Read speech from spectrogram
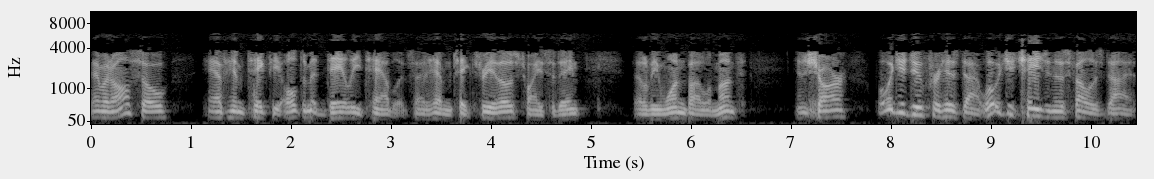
Then would also have him take the Ultimate Daily Tablets. I'd have him take three of those twice a day. That'll be one bottle a month. And Shar, what would you do for his diet? What would you change in this fellow's diet?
